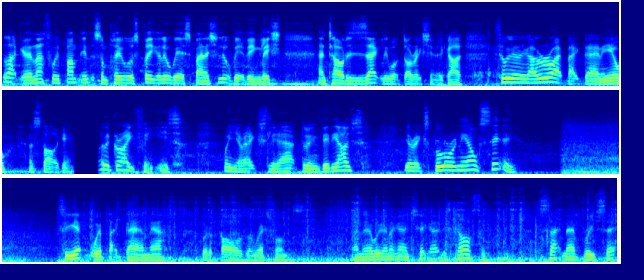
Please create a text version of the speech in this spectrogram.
Lucky enough we bumped into some people who speak a little bit of Spanish, a little bit of English and told us exactly what direction to go. So we're going to go right back down the hill and start again. Well, the great thing is when you're actually out doing videos, you're exploring the old city. So yep, we're back down now for the bars and restaurants. And now we're gonna go and check out this castle. Sat nav reset.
